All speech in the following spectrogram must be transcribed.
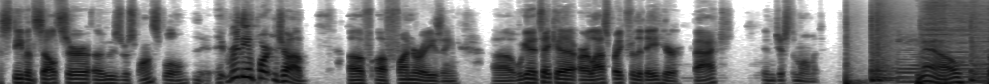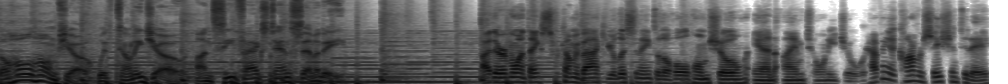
Steven Seltzer, who's responsible, really important job of, of fundraising. we're going to take a, our last break for the day here. Back in just a moment. Now, the Whole Home Show with Tony Joe on CFAX 1070. Hi there, everyone. Thanks for coming back. You're listening to the Whole Home Show, and I'm Tony Joe. We're having a conversation today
